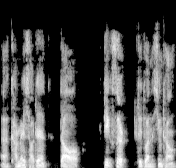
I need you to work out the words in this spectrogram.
呃卡梅尔小镇到 Big Sur 这段的行程。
